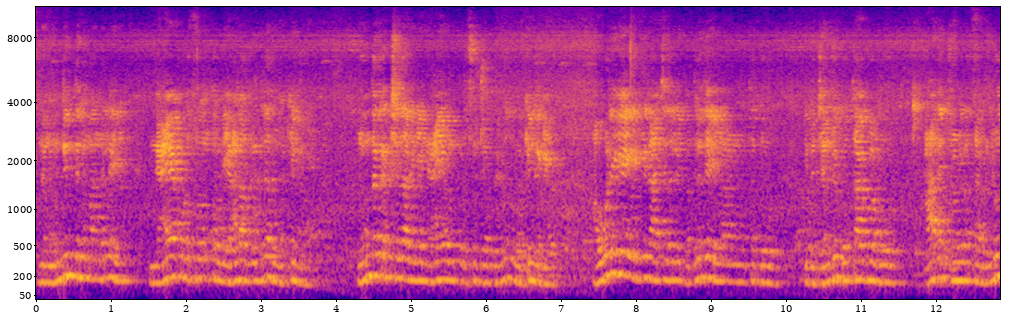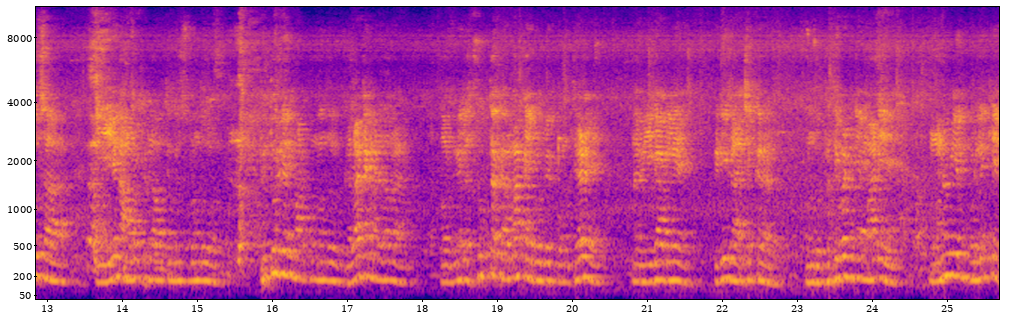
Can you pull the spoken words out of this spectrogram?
ಇನ್ನು ಮುಂದಿನ ದಿನಮಾನದಲ್ಲಿ ನ್ಯಾಯ ಕೊಡಿಸುವಂಥವ್ರು ಯಾರಾದರೂ ಇದ್ದರೆ ಅದು ವಕೀಲರು. ಮುಂದೆ ಕಕ್ಷಿದಾರಿಗೆ ನ್ಯಾಯವನ್ನು ಕೊಡಿಸುವ ಜವಾಬ್ದಾರಿ ವಕೀಲರಿಗೆ. ಅವರಿಗೆ ಇಡೀ ರಾಜ್ಯದಲ್ಲಿ ಭದ್ರತೆ ಇಲ್ಲ ಅನ್ನುವಂಥದ್ದು ಇದು ಜನರಿಗೆ ಗೊತ್ತಾಗಬಾರ್ದು. ಆ ನಿಟ್ಟಿನೊಳಗೆ ತಾವೆಲ್ಲರೂ ಸಹ ಏನು ಆರೋಪಿಗಳು ಅವತ್ತು ದಿವಸ ಬಂದು ಪಿತೂರಿಯನ್ನು ಮಾಡ್ಕೊಂಡು ಬಂದು ಗಲಾಟೆ ಮಾಡಿದಾರೆ ಅವ್ರ ಮೇಲೆ ಸೂಕ್ತ ಕ್ರಮ ಕೈಗೊಳ್ಳಬೇಕು ಅಂತೇಳಿ ನಾವು ಈಗಾಗಲೇ ಇಡೀ ರಾಜ್ಯಕ್ಕೆ ಒಂದು ಪ್ರತಿಭಟನೆ ಮಾಡಿ ಮನವಿಯನ್ನು ಕೊಡಲಿಕ್ಕೆ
